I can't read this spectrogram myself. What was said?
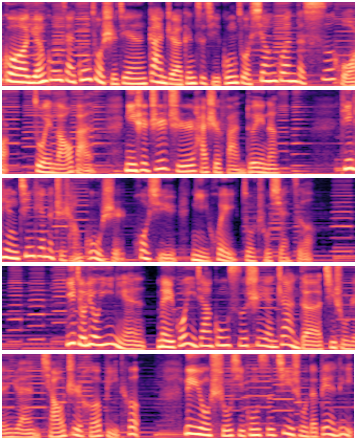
果员工在工作时间干着跟自己工作相关的私活，作为老板，你是支持还是反对呢？听听今天的职场故事，或许你会做出选择。一九六一年，美国一家公司试验站的技术人员乔治和比特，利用熟悉公司技术的便利，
